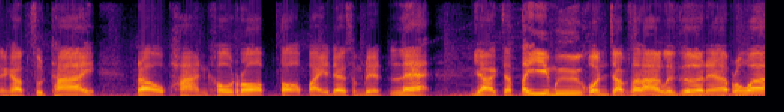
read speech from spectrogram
นะครับ สุดท้ายเราผ่านเข้ารอบต่อไปได้สำเร็จ และอยากจะตีมือคนจับสลากเหลือเกินนะครับ เพราะว่า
